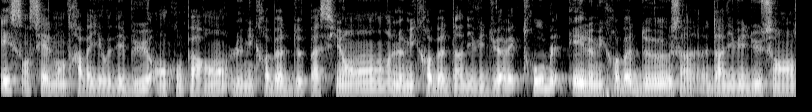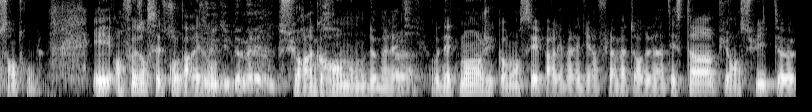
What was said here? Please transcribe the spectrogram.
essentiellement travaillé au début en comparant le microbiote de patients, le microbiote d'individus avec troubles et le microbiote d'individus sans, sans troubles. Et en faisant cette comparaison sur un grand nombre de maladies. Honnêtement, j'ai commencé par les maladies inflammatoires de l'intestin, puis ensuite euh,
